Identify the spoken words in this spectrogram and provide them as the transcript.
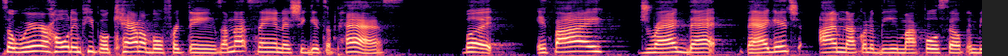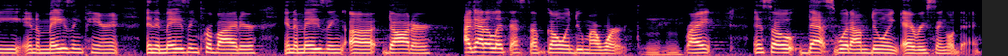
So we're holding people accountable for things. I'm not saying that she gets a pass, but if I drag that baggage, I'm not going to be my full self and be an amazing parent, an amazing provider, an amazing uh, daughter. I got to let that stuff go and do my work, right? And so that's what I'm doing every single day.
